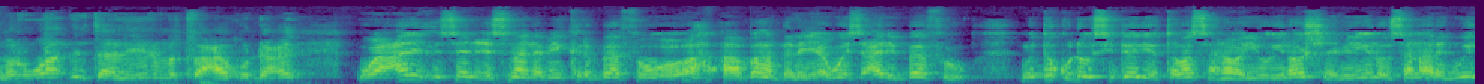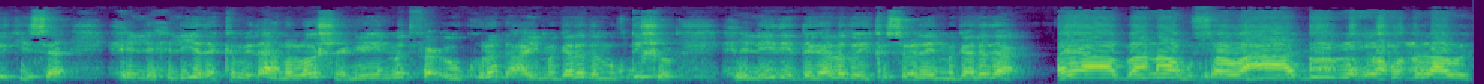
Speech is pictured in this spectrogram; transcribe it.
mar waa layiri madfaca ku dhacay. Waa cali xuseen cismaan abiikar baafow oo ah aabbaha dhalay aweys cali baafow muddo ku dhow siddeed iyo toban sano ayuu inoo sheegay inuusan arag wiilkiisa xilli xilliyada ka mid ahna loo sheegay in madfac uu kula dhacay magaalada muqdisho. Xilliyadii dagaaladu ay ka socdeen magaalada. Ayaa ku soo waca haddii wixii ka bilaawad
